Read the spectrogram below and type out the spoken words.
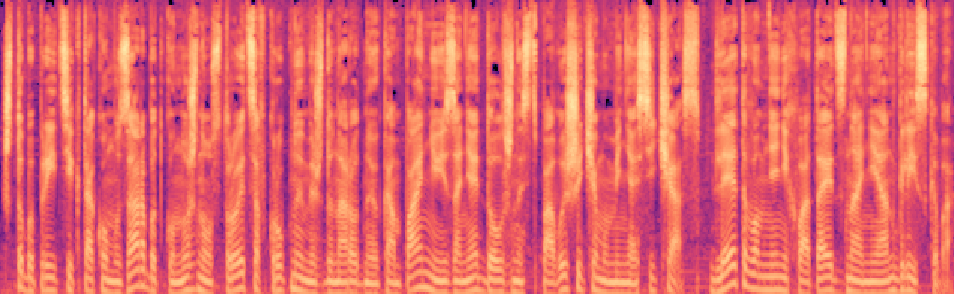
Чтобы прийти к такому заработку, нужно устроиться в крупную международную компанию и занять должность повыше, чем у меня сейчас. Для этого мне не хватает знания английского.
